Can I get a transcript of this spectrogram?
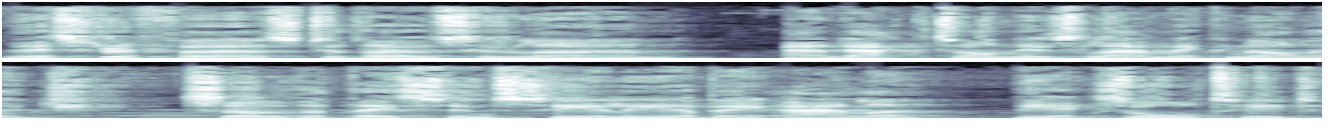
This refers to those who learn and act on Islamic knowledge, so that they sincerely obey Allah, the Exalted,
